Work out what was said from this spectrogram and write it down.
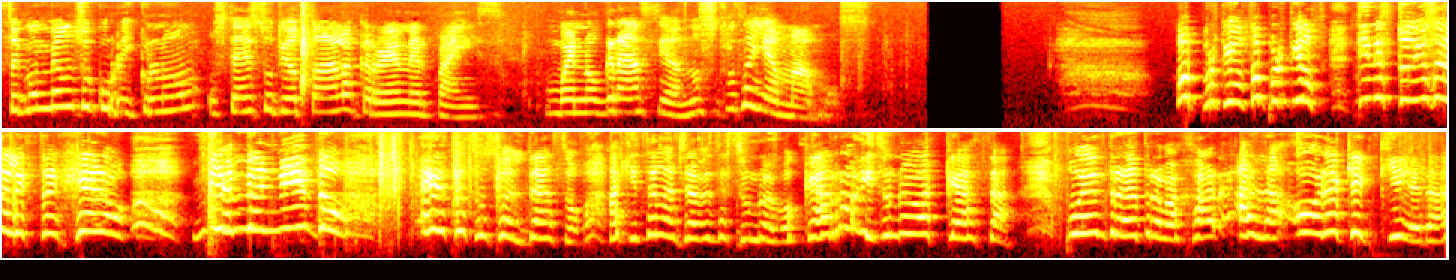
Según veo en su currículum, usted estudió toda la carrera en el país. Bueno, gracias. Nosotros le llamamos. ¡Oh, por Dios! ¡Oh, por Dios! ¡Tiene estudios en el extranjero! ¡Bienvenido! Este Aquí están las llaves de su nuevo carro y su nueva casa. Puede entrar a trabajar a la hora que quiera.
